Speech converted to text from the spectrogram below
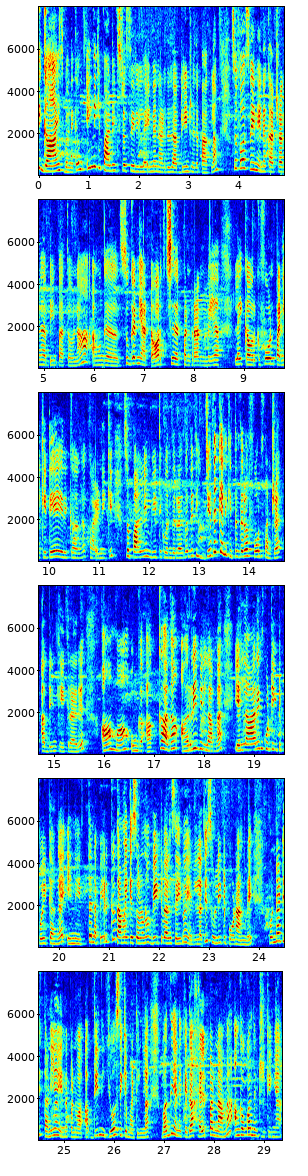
Hey guys வணக்கம். இன்னைக்கு Pandian store சீரியலில் என்ன நடந்தது அப்படின்றத பார்க்கலாம். ஸோ ஃபர்ஸ்ட் சீன் என்ன காட்டுறாங்க அப்படின்னு பார்த்தோன்னா அவங்க சுகன்யா டார்ச்சர் பண்ணுறாங்க இல்லையா? லைக் அவருக்கு ஃபோன் பண்ணிக்கிட்டே இருக்காங்க பழனிக்கு. ஸோ பழனி வீட்டுக்கு வந்துடுறாரு. வந்துட்டு எதுக்கு எனக்கு இத்தனை தடவை ஃபோன் பண்ணுற அப்படின்னு கேட்குறாரு ஆமாம் உங்கள் அக்கா தான் அறிவில்லாமல் எல்லாரையும் கூட்டிகிட்டு போயிட்டாங்க. என்னை இத்தனை பேருக்கு சமைக்க சொல்லணும் வீட்டு வேலை செய்யணும் எல்லாத்தையும் சொல்லிட்டு போனாங்களே. பொண்டாட்டி தனியாக என்ன பண்ணுவா? அப்படின்னு யோசிக்க மாட்டிங்களா? வந்து எனக்கு எதாவது ஹெல்ப் பண்ணாமல் அங்கே உட்காந்துட்டு இருக்கீங்க.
